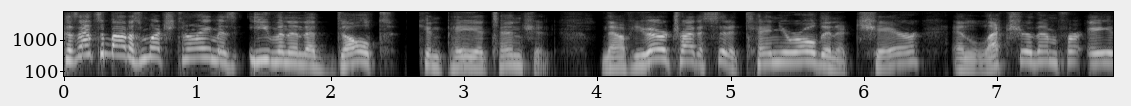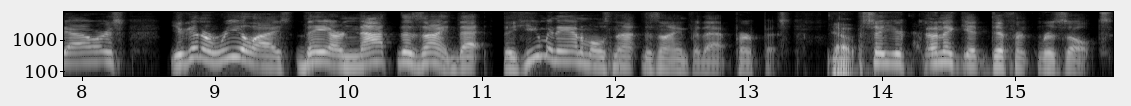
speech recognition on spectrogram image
because that's about as much time as even an adult can pay attention. Now, if you've ever tried to sit a 10 year old in a chair and lecture them for eight hours, you're going to realize they are not designed that the human animal is not designed for that purpose. Yep. So you're going to get different results.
